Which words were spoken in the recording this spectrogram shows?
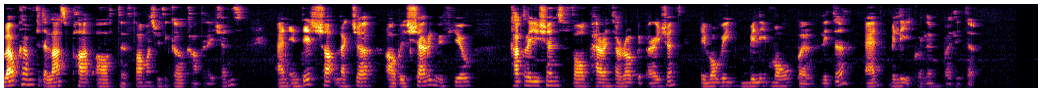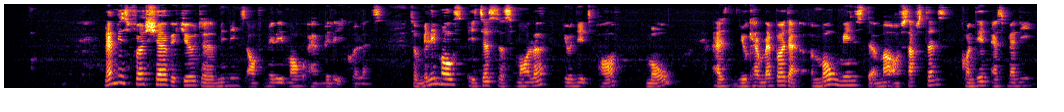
Welcome to the last part of the pharmaceutical calculations and in this short lecture I'll be sharing with you calculations for parenteral preparations involving millimole per liter and milliequivalent per liter. Let me first share with you the meanings of millimole and milliequivalents. So millimoles is just a smaller unit of mole as you can remember that a mole means the amount of substance contain as many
